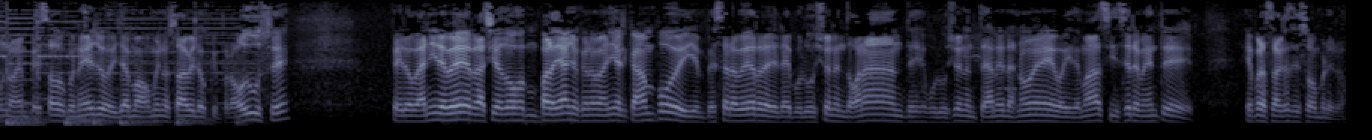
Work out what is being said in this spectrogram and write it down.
Uno ha empezado con ello y ya más o menos sabe lo que produce, pero venir a ver, hacía dos, un par de años que no venía al campo y empezar a ver eh, la evolución en donantes, evolución en terneras nuevas y demás, sinceramente es para sacarse sombrero.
